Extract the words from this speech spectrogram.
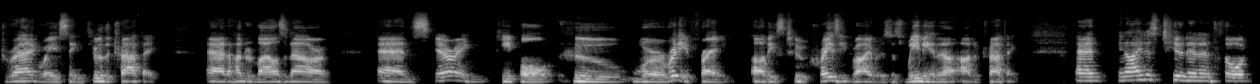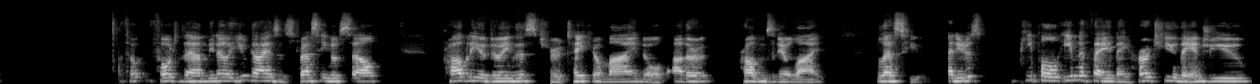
drag racing through the traffic at 100 miles an hour and scaring people who were really afraid of these two crazy drivers just weaving in out of traffic. And, you know, I just tuned in and thought, th- thought to them, you know, you guys are stressing yourself. Probably you're doing this to take your mind off other problems in your life. Bless you. And you just, people, even if they, they hurt you, they injure you,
